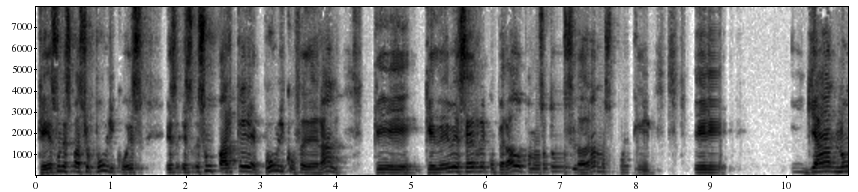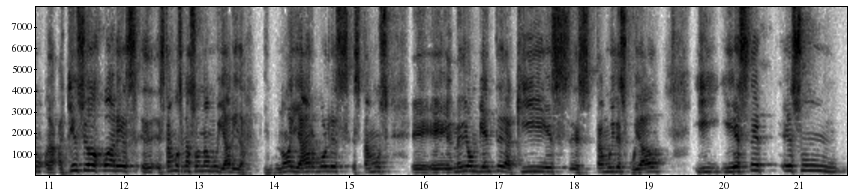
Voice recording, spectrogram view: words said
que es un espacio público, es, es, es un parque público federal que, que, debe ser recuperado por nosotros los ciudadanos, porque eh, ya no, aquí en Ciudad Juárez eh, estamos en una zona muy árida, no hay árboles, estamos, eh, el medio ambiente de aquí es, está muy descuidado y, y este es un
